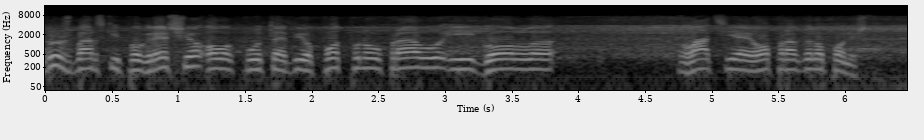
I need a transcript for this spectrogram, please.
Ružbarski pogrešio, ovog puta je bio potpuno u pravu i gol Lacija je opravdano poništen.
